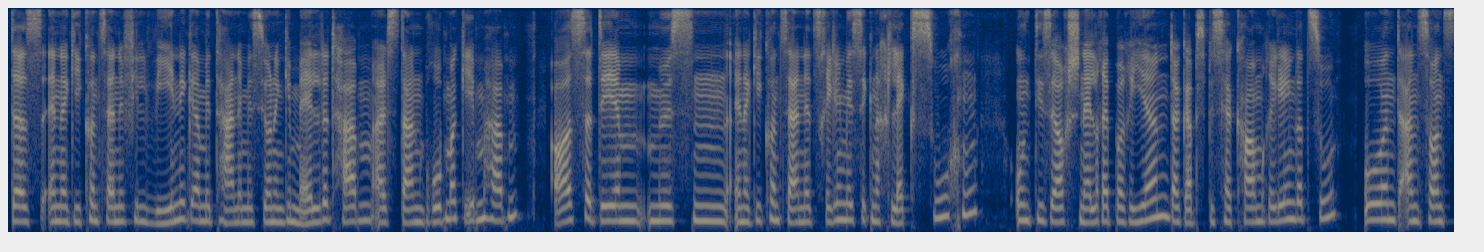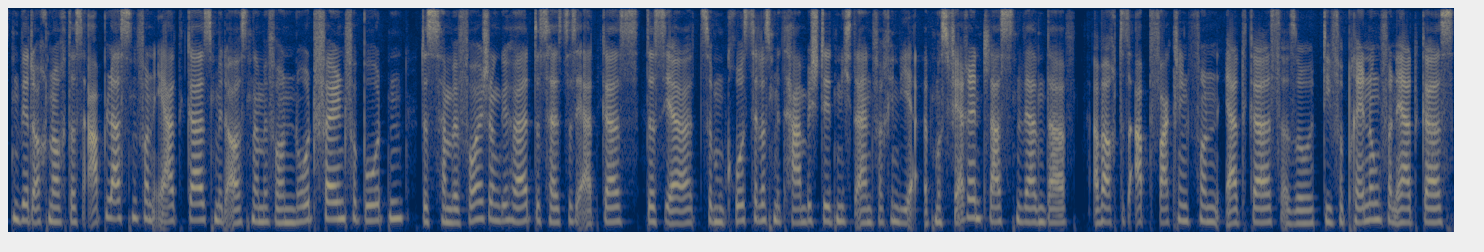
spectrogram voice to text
dass Energiekonzerne viel weniger Methanemissionen gemeldet haben, als dann Proben ergeben haben. Außerdem müssen Energiekonzerne jetzt regelmäßig nach Lecks suchen und diese auch schnell reparieren. Da gab es bisher kaum Regeln dazu. Und ansonsten wird auch noch das Ablassen von Erdgas mit Ausnahme von Notfällen verboten. Das haben wir vorher schon gehört. Das heißt, das Erdgas, das ja zum Großteil aus Methan besteht, nicht einfach in die Atmosphäre entlassen werden darf. Aber auch das Abfackeln von Erdgas, also die Verbrennung von Erdgas,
